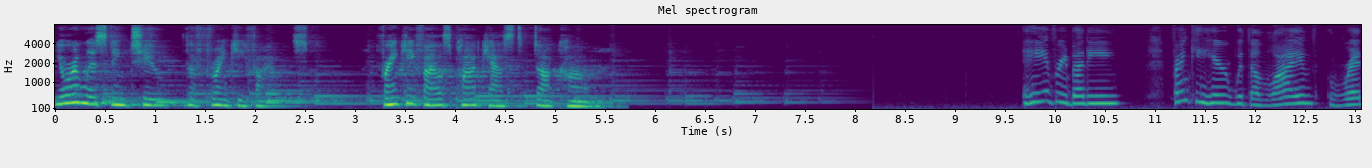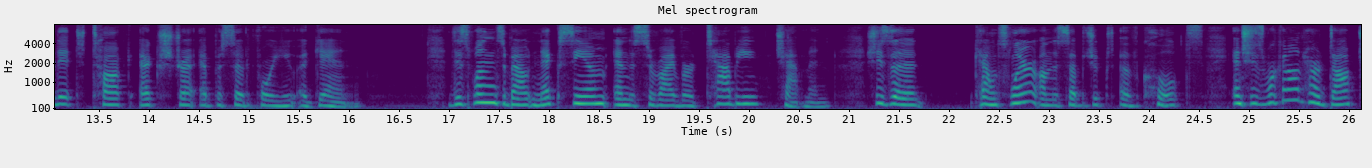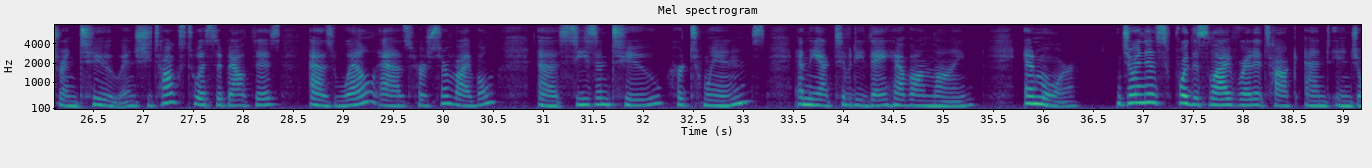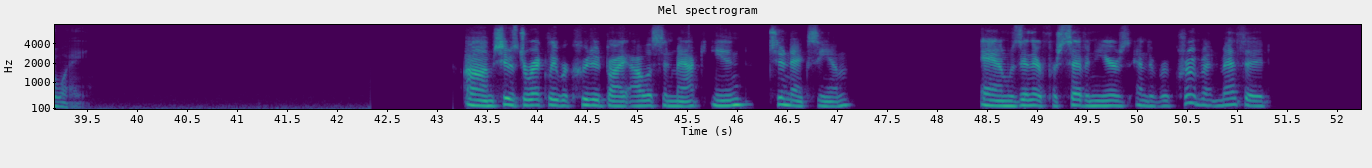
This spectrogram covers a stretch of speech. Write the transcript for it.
You're listening to The Frankie Files, frankiefilespodcast.com. Hey, everybody. Frankie here with a live Reddit Talk Extra episode for you again. This one's about NXIVM and the survivor Tabby Chapman. She's a counselor on the subject of cults, and she's working on her doctrine too. And she talks to us about this as well as her survival, uh, season two, her twins, and the activity they have online, and more. Join us for this live Reddit talk and enjoy. Um, she was directly recruited by Allison Mack in to NXIVM and was in there for seven years. And the recruitment method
